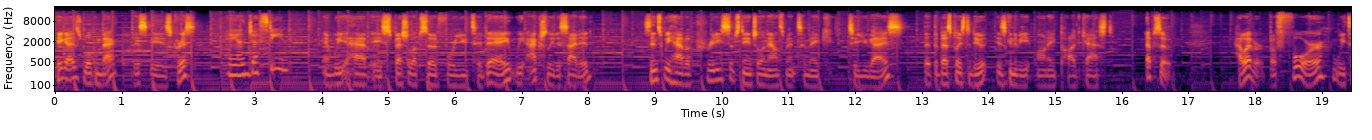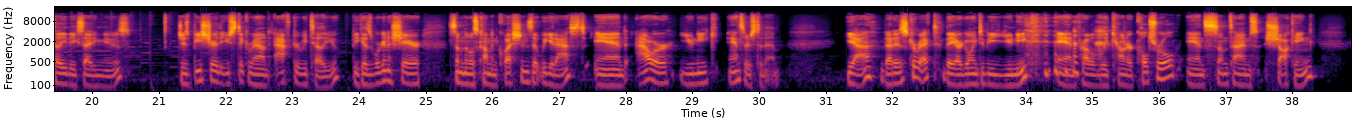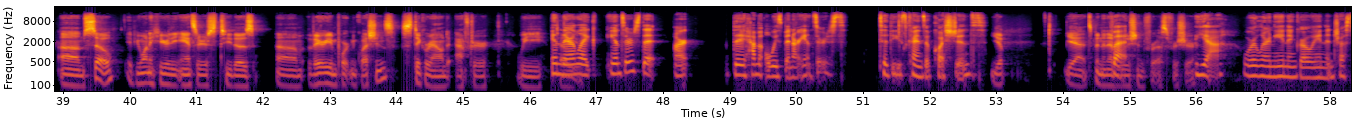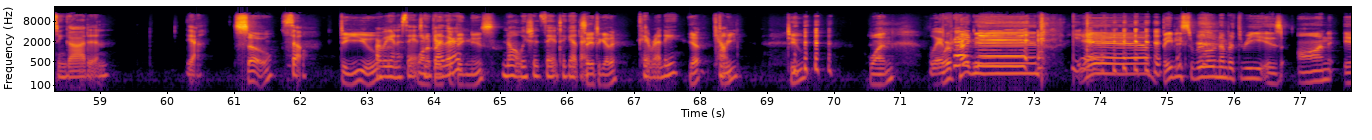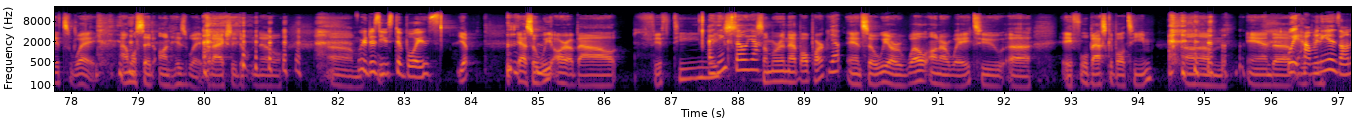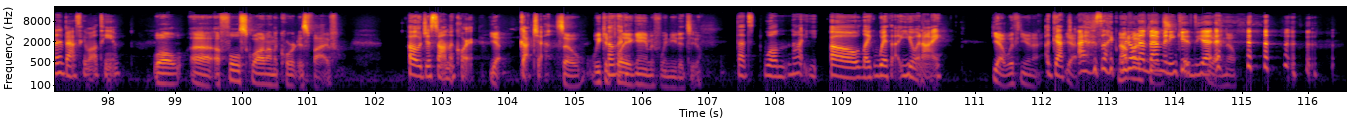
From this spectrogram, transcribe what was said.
Hey guys, welcome back. This is Chris, And Justine. and we have a special episode for you today. We actually decided, since we have a pretty substantial announcement to make to you guys, that the best place to do it is going to be on a podcast episode. However, before we tell you the exciting news, just be sure that you stick around after we tell you because we're going to share some of the most common questions that we get asked and our unique answers to them. Yeah, that is correct. They are going to be unique and probably countercultural and sometimes shocking. Um, so, if you want to hear the answers to those um, very important questions, stick around after we. And they're you. like answers that aren't, they haven't always been our answers to these kinds of questions. Yep. Yeah, it's been an But- evolution for us for sure. Yeah. We're learning and growing and trusting God. And yeah. So, So do you are we going to say it want to break together? the big news? no, we should say it together. Say it together. okay, ready? Yep. Count. Three, two, one. We're, We're pregnant. yeah. Yeah. Baby Cirillo number three is on its way. I almost said on his way, but I actually don't know. Um, We're just used to boys. Yep. Yeah. So we are about 15 weeks, I think so, yeah. Somewhere in that ballpark. Yep. And so we are well on our way to uh, a full basketball team. Um, and uh, Wait, we'll how be- many is on a basketball team? Well, uh, a full squad on the court is five. Oh, just on the court. Yeah. Gotcha. So we could Okay. play a game if we needed to. That's well, not y- oh, like with you and I. Yeah, with you and I. Gotcha. Yeah. I was like, Not we don't have that many kids yet, Yeah, no.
